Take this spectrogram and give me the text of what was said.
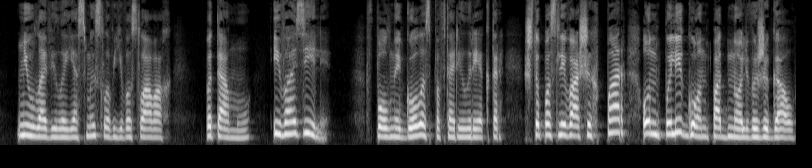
— не уловила я смысла в его словах. «Потому и возили». В полный голос повторил ректор, что после ваших пар он полигон под ноль выжигал.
